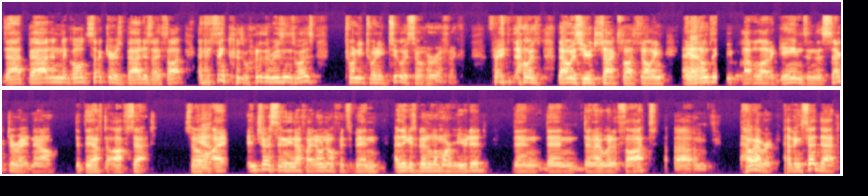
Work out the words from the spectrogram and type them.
that bad in the gold sector, as bad as I thought. And I think because one of the reasons was 2022 is so horrific. Right? That was that was huge tax loss selling, and yeah. I don't think people have a lot of gains in this sector right now that they have to offset. So yeah. I, interestingly enough, I don't know if it's been. I think it's been a little more muted than than than I would have thought. Um, however, having said that,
